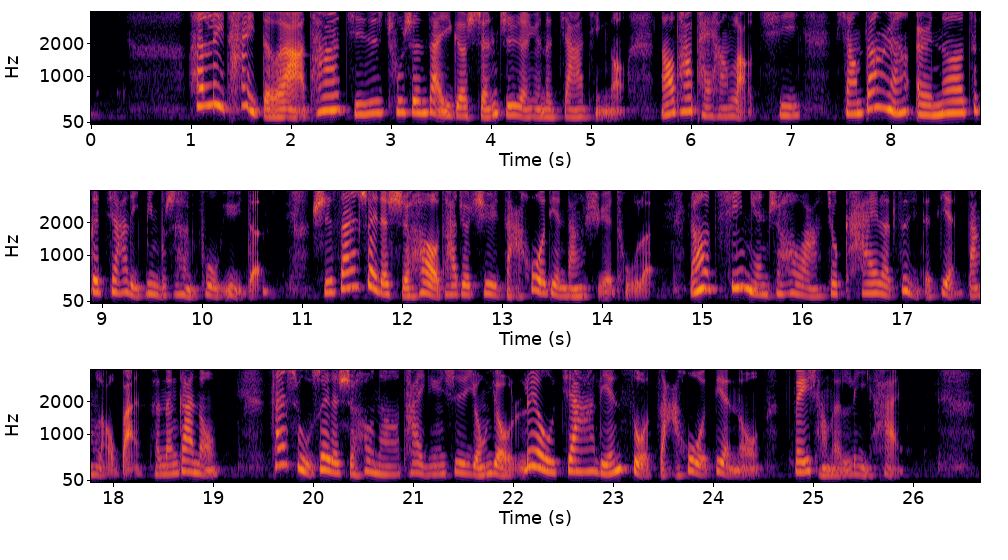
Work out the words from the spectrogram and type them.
亨利泰德啊，他其实出生在一个神职人员的家庭哦，然后他排行老七，想当然尔呢，这个家里并不是很富裕的。十三岁的时候，他就去杂货店当学徒了，然后七年之后啊，就开了自己的店当老板，很能干哦。三十五岁的时候呢，他已经是拥有六家连锁杂货店哦，非常的厉害。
